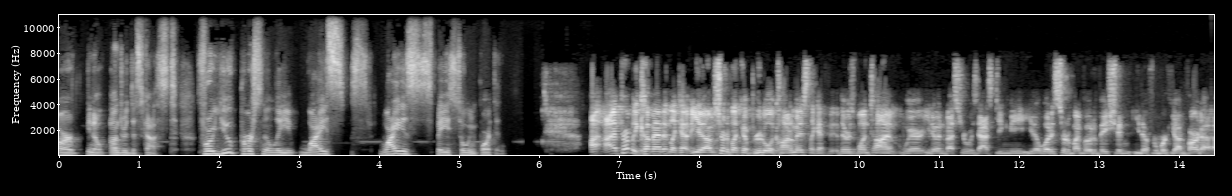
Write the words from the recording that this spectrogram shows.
are you know under discussed. For you personally, why is why is space so important? I, I, probably come at it like a, you know I'm sort of like a brutal economist. Like I, there was one time where you know an investor was asking me you know what is sort of my motivation you know for working on Varda,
